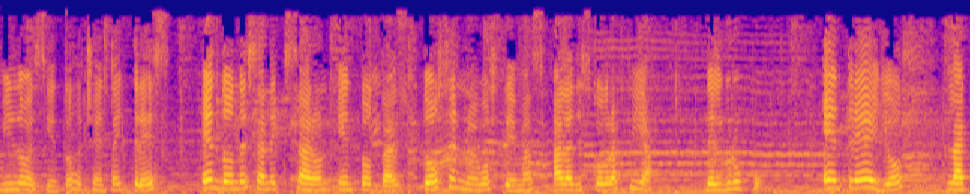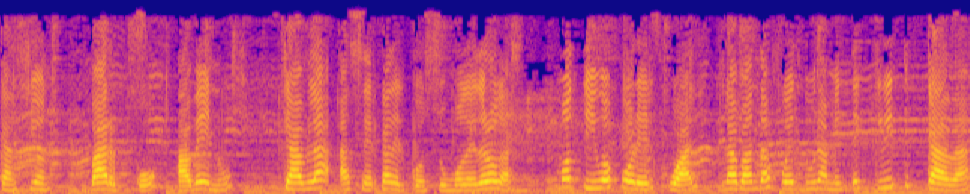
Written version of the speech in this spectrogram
1983, en donde se anexaron en total 12 nuevos temas a la discografía del grupo, entre ellos la canción Barco a Venus, que habla acerca del consumo de drogas, motivo por el cual la banda fue duramente criticada,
